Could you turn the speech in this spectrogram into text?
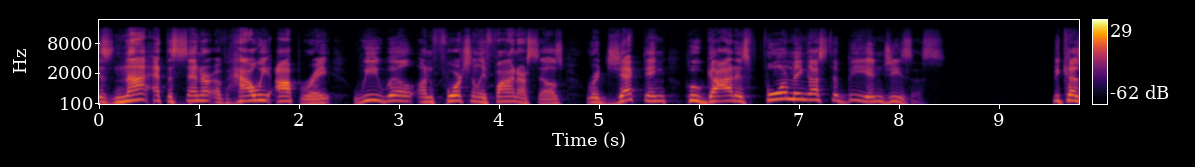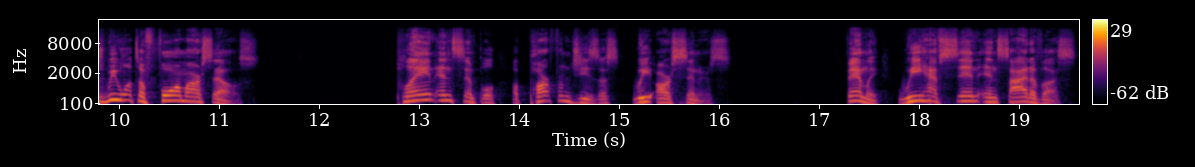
is not at the center of how we operate, we will unfortunately find ourselves rejecting who God is forming us to be in Jesus because we want to form ourselves. Plain and simple, apart from Jesus, we are sinners. Family, we have sin inside of us,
